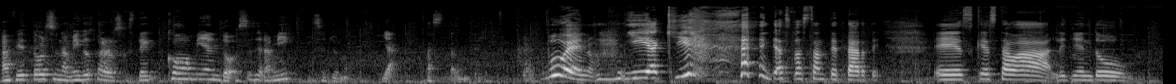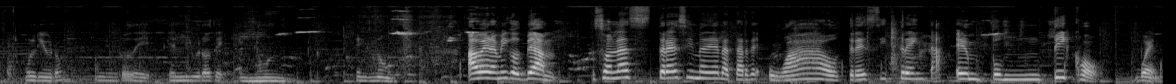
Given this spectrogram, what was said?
Afie todos amigos para los que estén comiendo. Este será mi desayuno. Ya, bastante. Bueno, y aquí ya es bastante tarde. Es que estaba leyendo un libro, un libro de, el libro de Enon. Enon. A ver, amigos, vean, son las 3 y media de la tarde. ¡Wow! 3 y 30 en puntico. Bueno,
